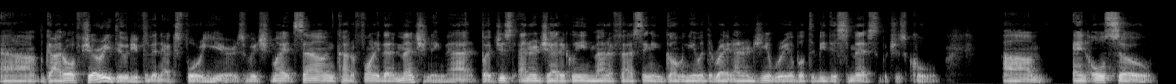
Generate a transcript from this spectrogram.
uh, got off jury duty for the next four years, which might sound kind of funny that I'm mentioning that, but just energetically and manifesting and going in with the right energy, we're able to be dismissed, which is cool. Um, and also,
